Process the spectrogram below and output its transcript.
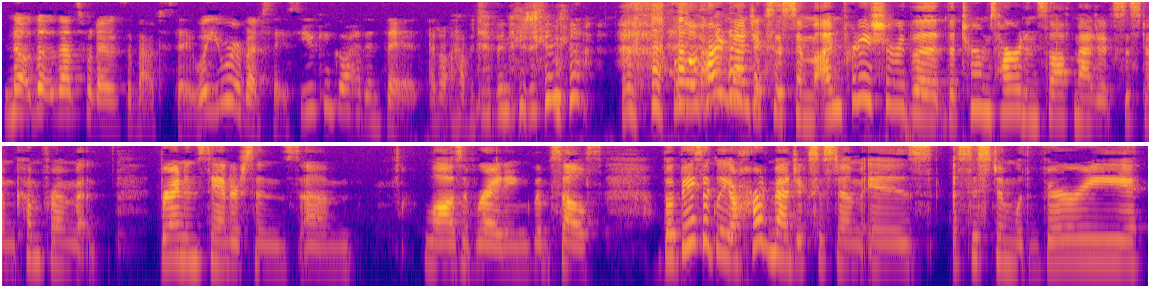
No, th- that's what I was about to say. What you were about to say, so you can go ahead and say it. I don't have a definition. Well, a hard magic system, I'm pretty sure the the terms hard and soft magic system come from Brandon Sanderson's um laws of writing themselves. But basically, a hard magic system is a system with very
